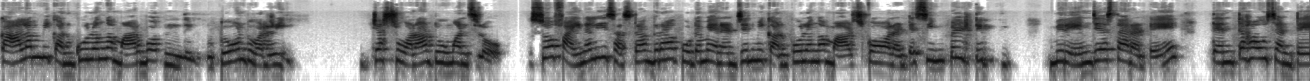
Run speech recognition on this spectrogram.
కాలం మీకు అనుకూలంగా మారబోతుంది. Don't worry just one or two మంత్స్లో. సో ఫైనలీ షష్టాగ్రహ కూటమి ఎనర్జీని మీకు అనుకూలంగా మార్చుకోవాలంటే సింపుల్ టిప్ మీరు ఏం చేస్తారంటే టెన్త్ హౌస్ అంటే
